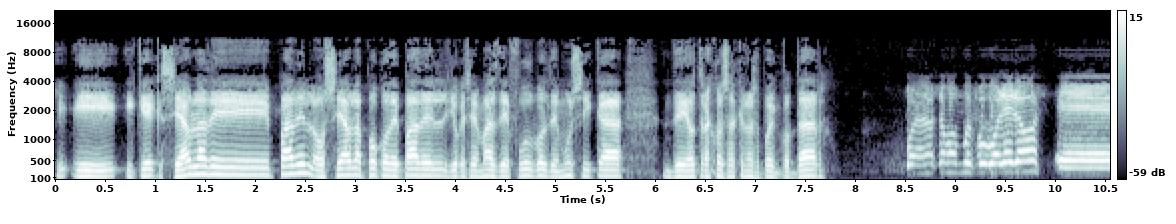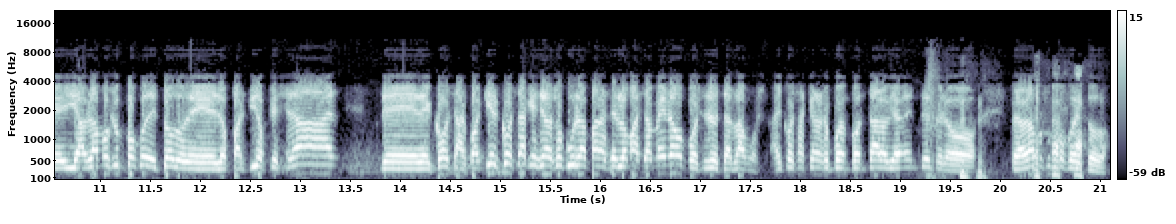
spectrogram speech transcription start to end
¿Y, y, y qué, se habla de pádel o se habla poco de pádel, yo que sé, más de fútbol, de música, de otras cosas que no se pueden contar? Bueno, no somos muy futboleros eh, y hablamos un poco de todo, de los partidos que se dan, de, de cosas. Cualquier cosa que se nos ocurra para hacerlo más ameno, pues eso charlamos. Hay cosas que no se pueden contar, obviamente, pero, pero hablamos un poco de todo.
